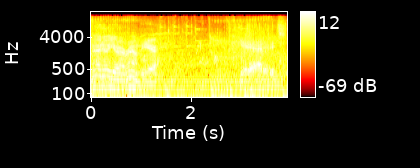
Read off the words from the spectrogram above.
No, no, you're around here. Get out of it.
